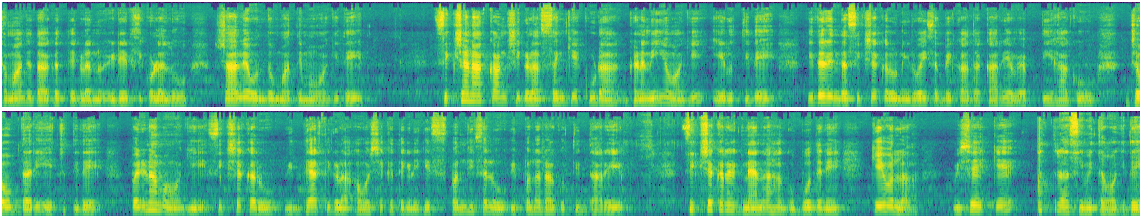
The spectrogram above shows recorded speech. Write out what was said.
ಸಮಾಜದ ಅಗತ್ಯಗಳನ್ನು ಈಡೇರಿಸಿಕೊಳ್ಳಲು ಶಾಲೆ ಒಂದು ಮಾಧ್ಯಮವಾಗಿದೆ. ಶಿಕ್ಷಣಾಕಾಂಕ್ಷಿಗಳ ಸಂಖ್ಯೆ ಕೂಡ ಗಣನೀಯವಾಗಿ ಏರುತ್ತಿದೆ. ಇದರಿಂದ ಶಿಕ್ಷಕರು ನಿರ್ವಹಿಸಬೇಕಾದ ಕಾರ್ಯವ್ಯಾಪ್ತಿ ಹಾಗೂ ಜವಾಬ್ದಾರಿ ಹೆಚ್ಚುತ್ತಿದೆ. ಪರಿಣಾಮವಾಗಿ ಶಿಕ್ಷಕರು ವಿದ್ಯಾರ್ಥಿಗಳ ಅವಶ್ಯಕತೆಗಳಿಗೆ ಸ್ಪಂದಿಸಲು ವಿಫಲರಾಗುತ್ತಿದ್ದಾರೆ. ಶಿಕ್ಷಕರ ಜ್ಞಾನ ಹಾಗೂ ಬೋಧನೆ ಕೇವಲ ವಿಷಯಕ್ಕೆ ಮಾತ್ರ ಸೀಮಿತವಾಗಿದೆ.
